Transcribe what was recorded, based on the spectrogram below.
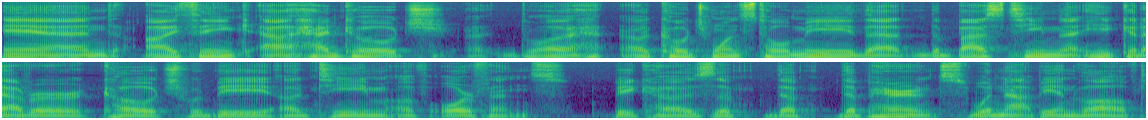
And I think a head coach, uh, a coach once told me that the best team that he could ever coach would be a team of orphans because the, the, the parents would not be involved.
